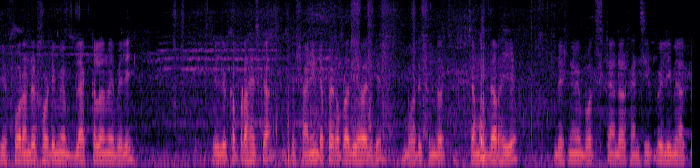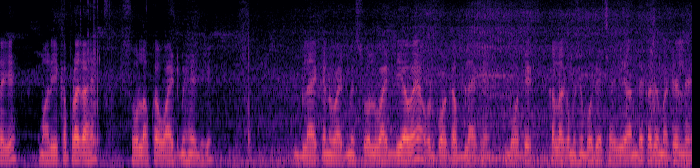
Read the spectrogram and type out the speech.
ये 440 में ब्लैक कलर में बेली ये जो कपड़ा है इसका इसका शाइनिंग टप का कपड़ा दिया हुआ है, देखिए। बहुत ही सुंदर चमकदार है ये। देखने में बहुत स्टैंडर्ड फैंसी बेली में लगता है ये। हमारे ये कपड़ा का है, सोल आपका वाइट में है, देखिए। ब्लैक एंड वाइट में सोल वाइट दिया हुआ है और ऊपर का ब्लैक है। बहुत ही कलर कॉम्बिनेशन बहुत ही अच्छा है। ये अंदर का जो मटेरियल है,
